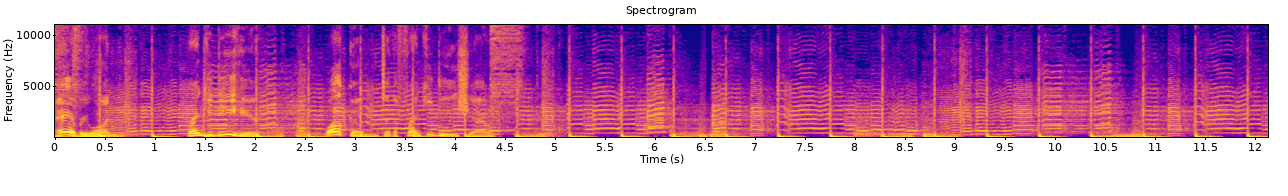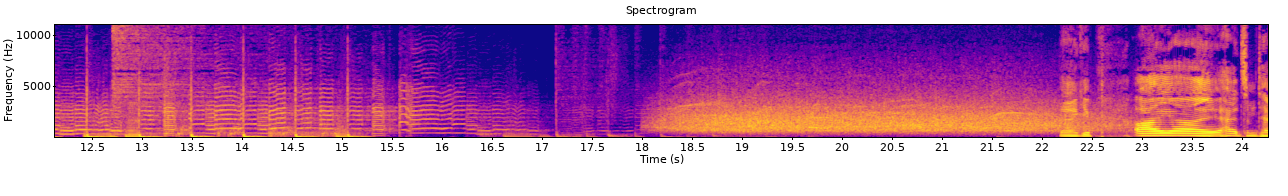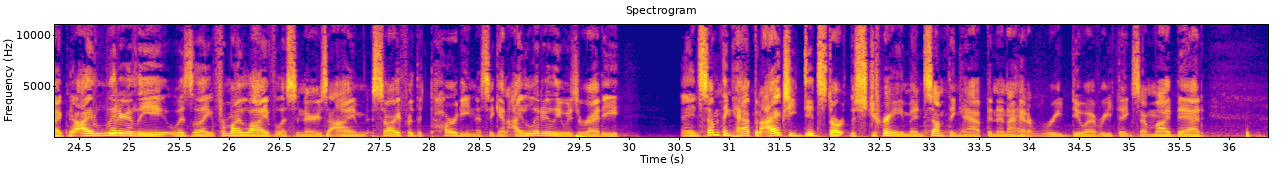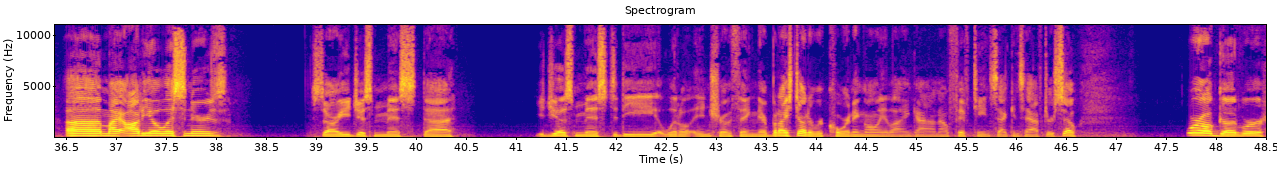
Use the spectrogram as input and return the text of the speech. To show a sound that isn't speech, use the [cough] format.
Hey everyone, Frankie D here. Welcome to the Frankie D Show. Thank you. I uh, had some tech. I literally was like, for my live listeners, I'm sorry for the tardiness again. I literally was ready, and something happened. I actually did start the [laughs] stream, and something happened, and I had to redo everything. So my bad. Uh, my audio listeners, sorry, you just missed. Uh, you just missed the little intro thing there. But I started recording only like I don't know, 15 seconds after. So we're all good. We're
